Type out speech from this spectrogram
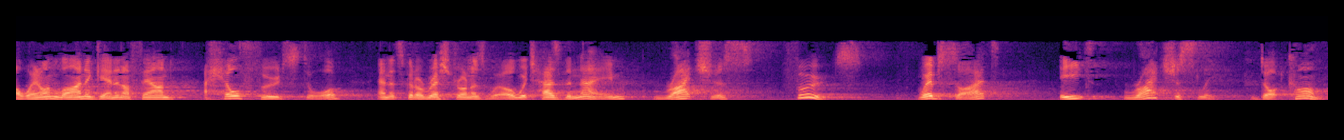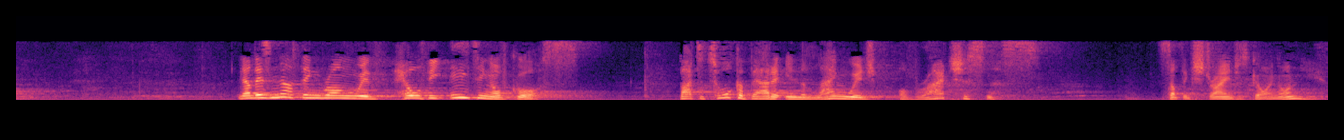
I went online again and I found a health food store, and it's got a restaurant as well, which has the name Righteous Foods. Website eatrighteously.com. Now, there's nothing wrong with healthy eating, of course, but to talk about it in the language of righteousness, something strange is going on here.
